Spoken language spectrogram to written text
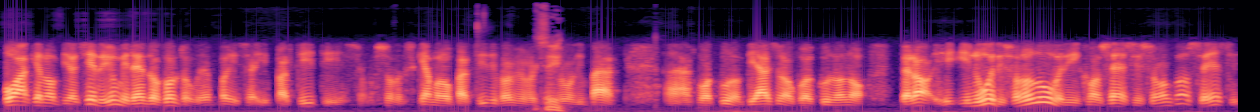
può anche non piacere, io mi rendo conto che poi sai, i partiti insomma, sono, si chiamano partiti proprio perché sì. sono di parte, a qualcuno piacciono, a qualcuno no, però i, i, numeri sono numeri, i consensi sono consensi.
